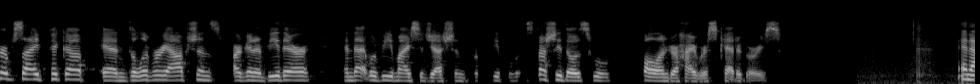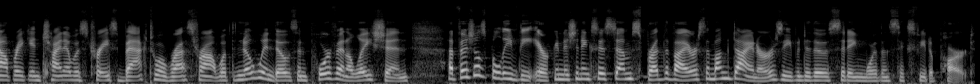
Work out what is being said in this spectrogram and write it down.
curbside pickup and delivery options are going to be there. And that would be my suggestion for people, especially those who fall under high risk categories. An outbreak in China was traced back to a restaurant with no windows and poor ventilation. Officials believe the air conditioning system spread the virus among diners, even to those sitting more than six feet apart.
